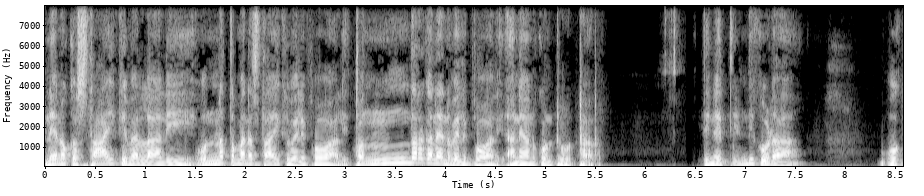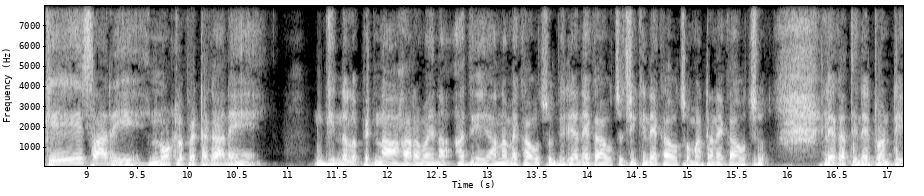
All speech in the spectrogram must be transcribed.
నేను ఒక స్థాయికి వెళ్ళాలి ఉన్నతమైన స్థాయికి వెళ్ళిపోవాలి తొందరగా నేను వెళ్ళిపోవాలి అని అనుకుంటూ ఉంటారు. తినే తిండి కూడా ఒకేసారి నోట్లో పెట్టగానే గిన్నెలో పెట్టిన ఆహారమైనా అది అన్నమే కావచ్చు బిర్యానీ కావచ్చు చికెనే కావచ్చు మటనే కావచ్చు లేక తినేటువంటి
